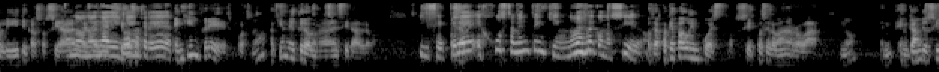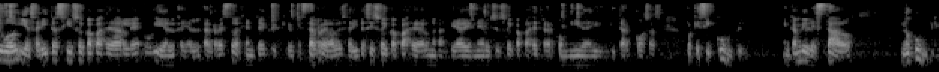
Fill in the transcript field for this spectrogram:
políticas, sociales, No, no hay nadie en religiosas, creer. ¿En quién crees, pues, no? ¿A quién le creo que me va a decir algo? Y se cree es justamente en quien no es reconocido. O sea, ¿para qué pago impuestos si después se lo van a robar, no? En, en cambio, sí voy y a Sarita sí soy capaz de darle, y el, el- al resto de gente que, que- que está alrededor de Sarita sí soy capaz de dar una cantidad de dinero y sí soy capaz de traer comida y invitar cosas, porque sí cumple. En cambio, el Estado no cumple.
